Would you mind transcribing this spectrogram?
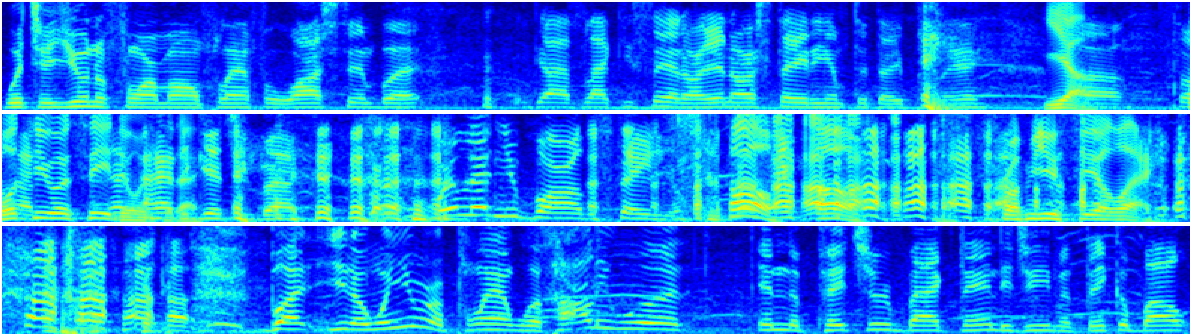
with your uniform on playing for Washington, but guys, like you said, are in our stadium today playing. Yeah. Uh, so What's I had- USC doing I had today? to get you back. We're letting you borrow the stadium. Oh, oh, from UCLA. but you know, when you were playing, was Hollywood in the picture back then? Did you even think about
